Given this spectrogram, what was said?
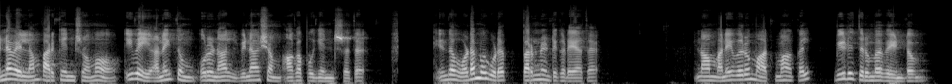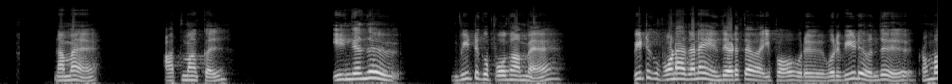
என்னவெல்லாம் பார்க்கின்றோமோ இவை அனைத்தும் ஒரு நாள் வினாசம் ஆகப் போகின்றது. இந்த உடம்பு கூட பர்மனெண்ட் கிடையாது. நாம் அனைவரும் ஆத்மாக்கள் வீடு திரும்ப வேண்டும். நம்ம ஆத்மாக்கள் இங்கேருந்து வீட்டுக்கு போகாம வீட்டுக்கு போனால் தானே இந்த இடத்த இப்போ ஒரு ஒரு வீடு வந்து ரொம்ப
